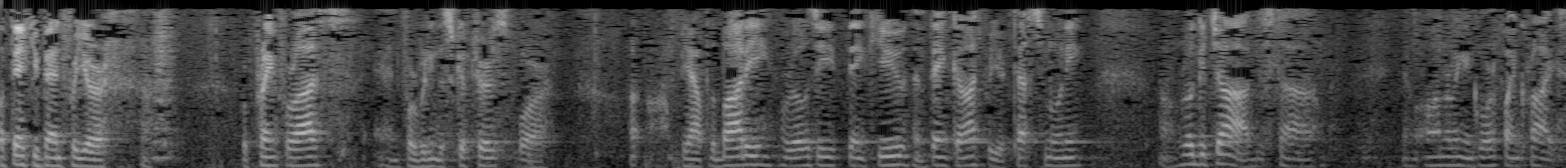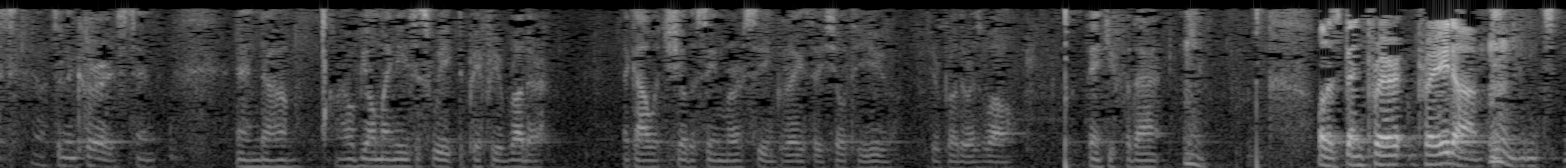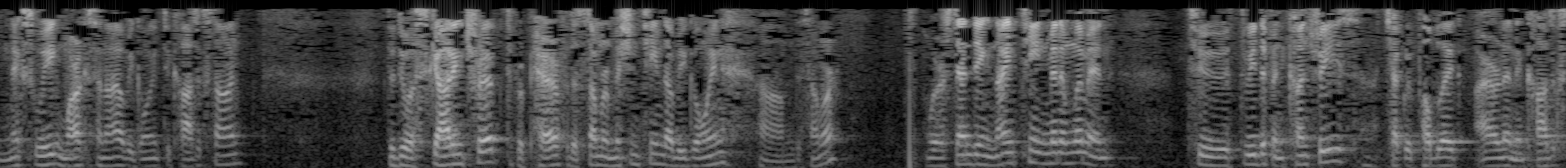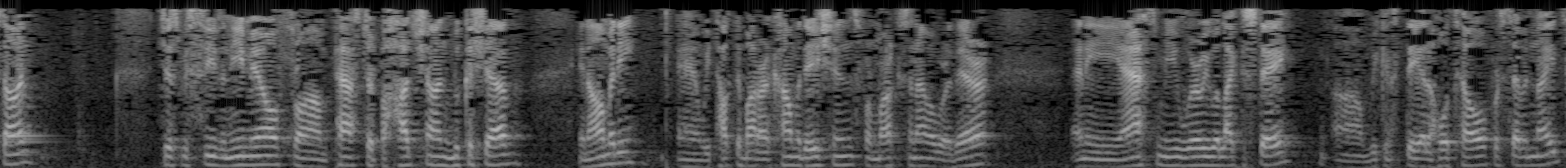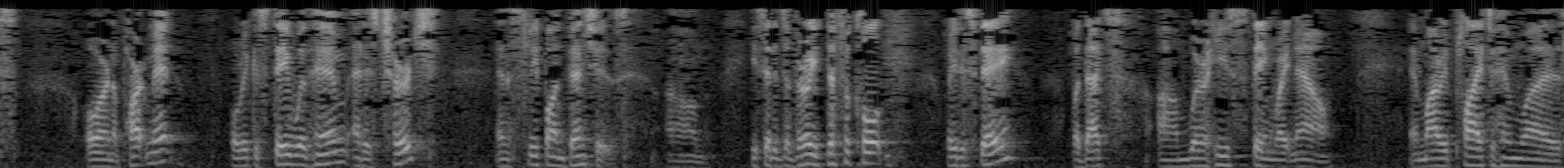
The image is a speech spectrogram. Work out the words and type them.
Well, thank you, Ben, for your uh, for praying for us and for reading the scriptures for uh, on behalf of the body. Rosie, thank you, and thank God for your testimony. Uh, real good job, just uh, you know, honoring and glorifying Christ. You know, it's encouraged, and and um, I will be on my knees this week to pray for your brother, that God would show the same mercy and grace that He showed to you, your brother as well. Thank you for that. Well, as Ben prayer, prayed, um, next week Marcus and I will be going to Kazakhstan to do a scouting trip to prepare for the summer mission team that will be going um, this summer. We're sending 19 men and women to three different countries Czech Republic, Ireland, and Kazakhstan. Just received an email from Pastor Pahadshan Mukashev in Almaty, and we talked about our accommodations for Marcus and I while we we're there and he asked me where we would like to stay. Um, we can stay at a hotel for seven nights, or an apartment, or we could stay with him at his church and sleep on benches. Um, he said it's a very difficult way to stay, but that's um, where he's staying right now. And my reply to him was,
